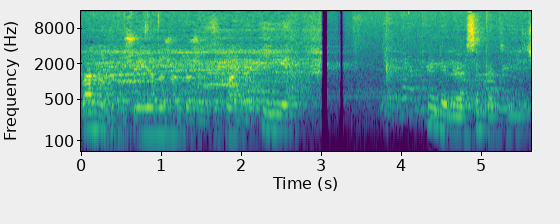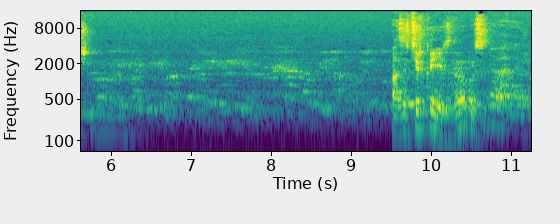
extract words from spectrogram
Ванну, потому что ее нужно тоже закладывать. И Эмилия симпатично. А затирка есть, да, у вас? да, они уже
